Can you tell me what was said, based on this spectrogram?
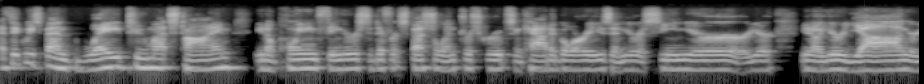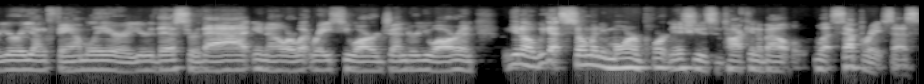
I think we spend way too much time, you know, pointing fingers to different special interest groups and categories and you're a senior or you're, you know, you're young or you're a young family or you're this or that, you know, or what race you are, gender you are and you know, we got so many more important issues in talking about what separates us.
